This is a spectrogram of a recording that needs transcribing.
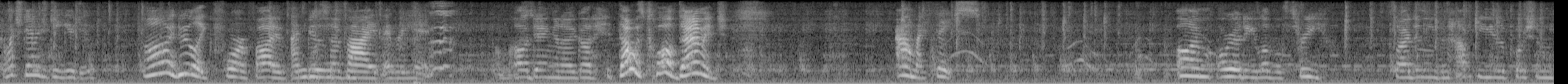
How much damage do you do? Oh, I do like four or five. I'm doing seven. five every hit. Oh, Almost. Oh dang it! I got hit. That was 12 damage. Ow, my face. Oh, I'm already level three, so I didn't even have to use a potion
